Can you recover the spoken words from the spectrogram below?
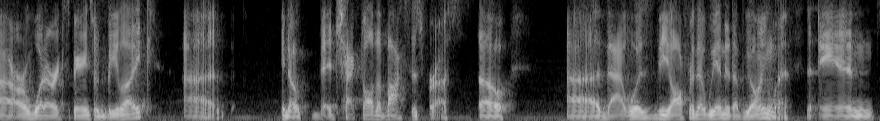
uh, or what our experience would be like, uh, you know, it checked all the boxes for us. So uh, that was the offer that we ended up going with. And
